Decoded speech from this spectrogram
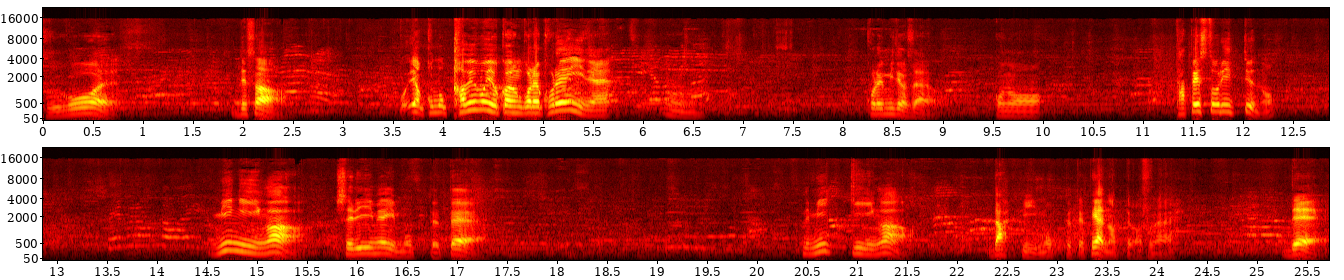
すごい。でさいやこの壁もよくあるこれこれいいね。うん。これ見てくださいよ。このタペストリーっていうの？ミニーがシェリー・メイ持っててでミッキーがダッフィー持っててペアになってますね。で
